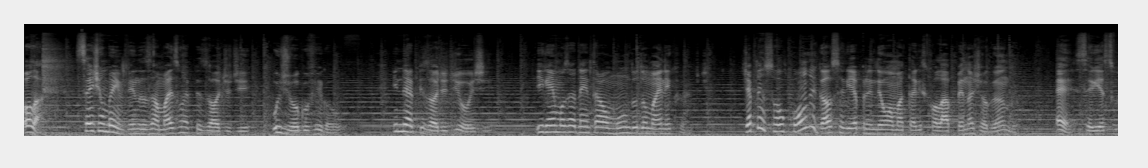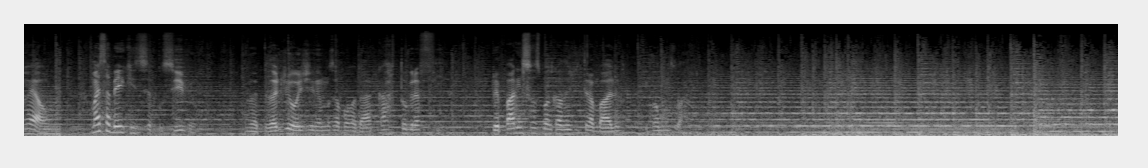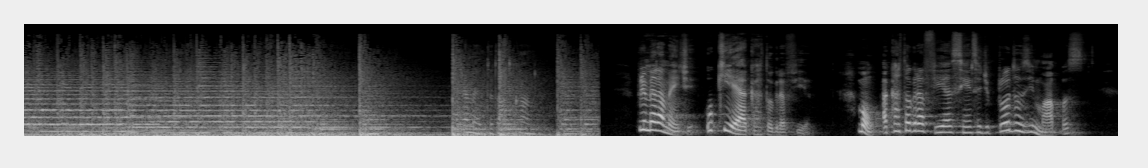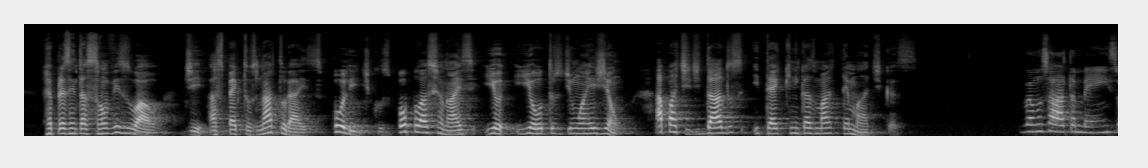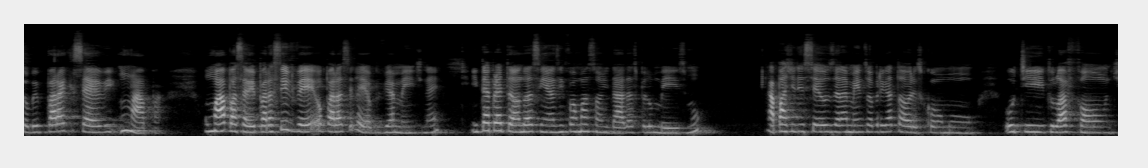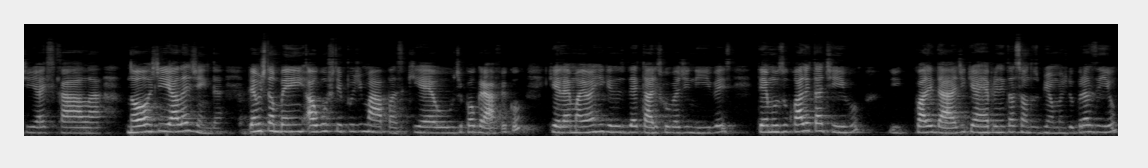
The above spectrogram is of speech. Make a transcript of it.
Olá, sejam bem-vindos a mais um episódio de O Jogo Virou. E no episódio de hoje, iremos adentrar o mundo do Minecraft. Já pensou quão legal seria aprender uma matéria escolar apenas jogando? É, seria surreal. Mas sabia que isso é possível? No episódio de hoje iremos abordar cartografia. Preparem suas bancadas de trabalho e vamos lá. Primeiramente, o que é a cartografia? Bom, a cartografia é a ciência de produzir mapas, representação visual de aspectos naturais, políticos, populacionais e, e outros de uma região, a partir de dados e técnicas matemáticas. Vamos falar também sobre para que serve um mapa. Um mapa serve para se ver ou para se ler, obviamente, né? Interpretando assim as informações dadas pelo mesmo a partir de seus elementos obrigatórios, como o título, a fonte, a escala, norte e a legenda. Temos também alguns tipos de mapas, que é o tipográfico, que ele é maior em riqueza de detalhes, curvas de níveis. Temos o qualitativo, de qualidade, que é a representação dos biomas do Brasil.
